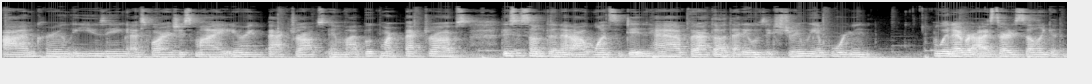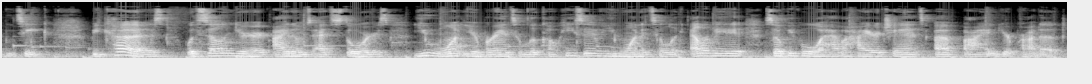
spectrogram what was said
I'm currently using as far as just my earring backdrops and my bookmark backdrops. This is something that I once didn't have, but I thought that it was extremely important whenever I started selling at the boutique. Because with selling your items at stores, you want your brand to look cohesive, you want it to look elevated, so people will have a higher chance of buying your product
